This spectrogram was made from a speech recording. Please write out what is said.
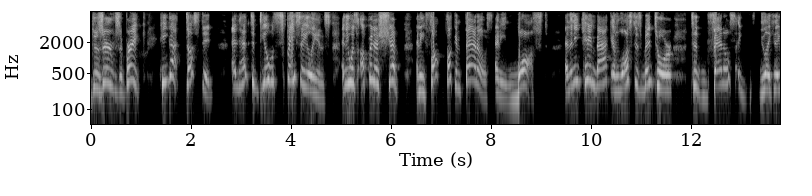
deserves a break. He got dusted and had to deal with space aliens. And he was up in a ship and he fought fucking Thanos and he lost. And then he came back and lost his mentor to Thanos. Like they,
